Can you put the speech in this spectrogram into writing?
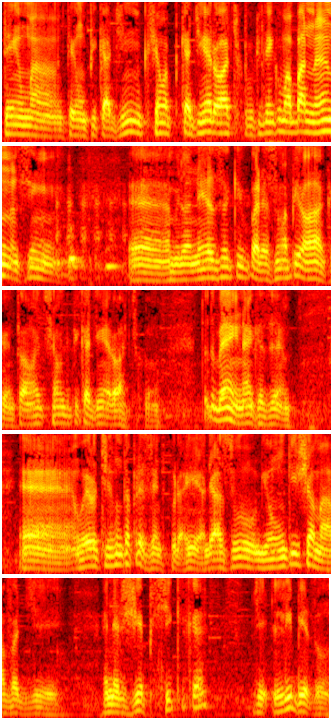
tem, uma, tem um picadinho que chama picadinho erótico, porque vem com uma banana, assim, é, a milanesa, que parece uma piroca. Então, a gente chama de picadinho erótico. Tudo bem, né? Quer dizer, é, o erotismo está presente por aí. Aliás, o Jung chamava de energia psíquica de libido.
